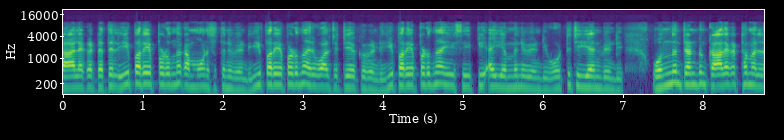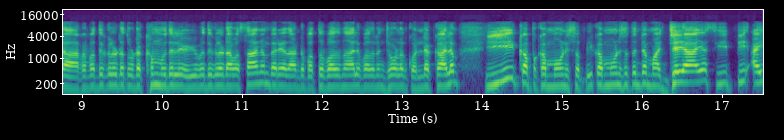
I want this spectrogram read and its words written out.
കാലഘട്ടത്തിൽ ഈ പറയപ്പെടുന്ന കമ്മ്യൂണിസത്തിന് വേണ്ടി ഈ പറയപ്പെടുന്ന അരിവാൾ ചുറ്റിയക്ക് വേണ്ടി ഈ പറയപ്പെടുന്ന ഈ സി പി ഐ എമ്മിന് വേണ്ടി വോട്ട് ചെയ്യാൻ വേണ്ടി ഒന്നും രണ്ടും കാലഘട്ടമല്ല. അറുപതുകളുടെ തുടക്കം മുതൽ എഴുപതുകളുടെ അവസാനം വരെ ഏതാണ്ട് പത്ത് പതിനാല് പതിനഞ്ചോളം കൊല്ലക്കാലം ഈ കമ്മ്യൂണിസം ഈ കമ്മ്യൂണിസത്തിന്റെ മജ്ജയായ സി പി ഐ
